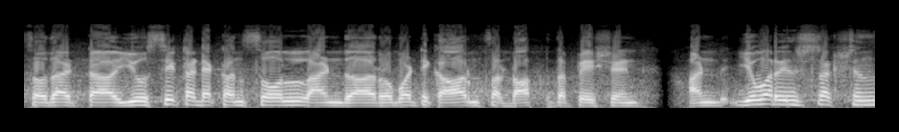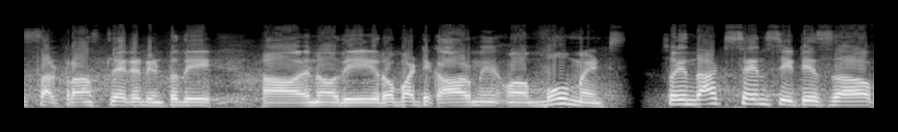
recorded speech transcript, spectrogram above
so that uh, you sit at a console and the robotic arms are docked to the patient and your instructions are translated into the uh, you know the robotic arm uh, movements so in that sense it is uh,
